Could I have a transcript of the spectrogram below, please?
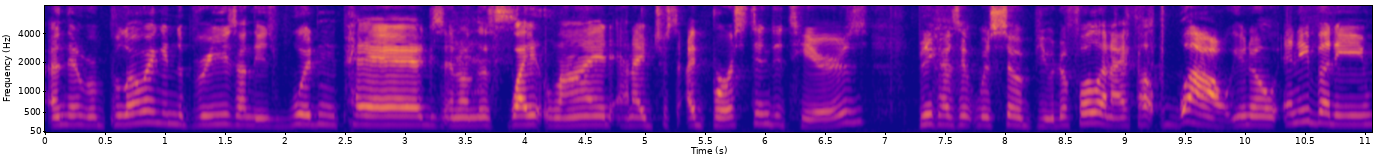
and they were blowing in the breeze on these wooden pegs and on this white line, and I just I burst into tears because it was so beautiful, and I thought, wow, you know, anybody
